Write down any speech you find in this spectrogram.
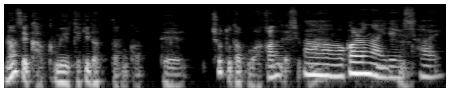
なぜ革命的だったのかってちょっと多分分かんないですよああ、ね。わからないです。はい。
